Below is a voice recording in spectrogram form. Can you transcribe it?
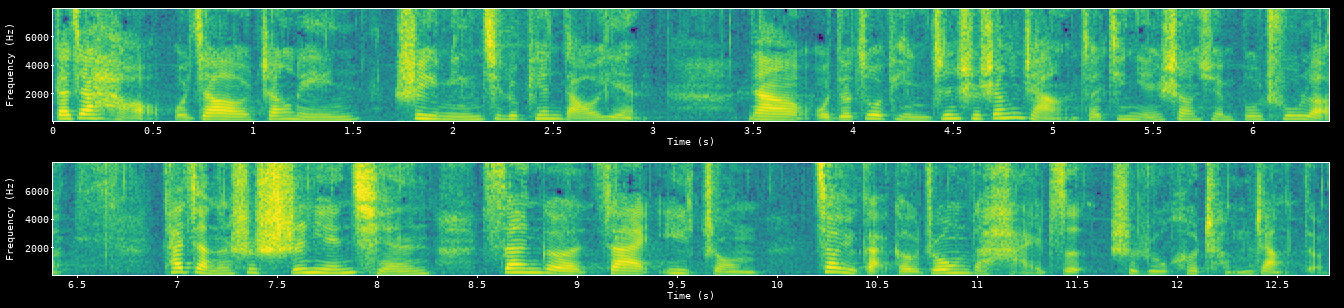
大家好，我叫张琳，是一名纪录片导演。那我的作品《真实生长》在今年上线播出了。它讲的是十年前三个在一种教育改革中的孩子是如何成长的。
